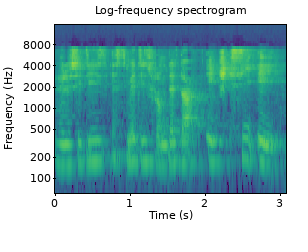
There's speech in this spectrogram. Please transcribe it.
velocities estimated from delta HCA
